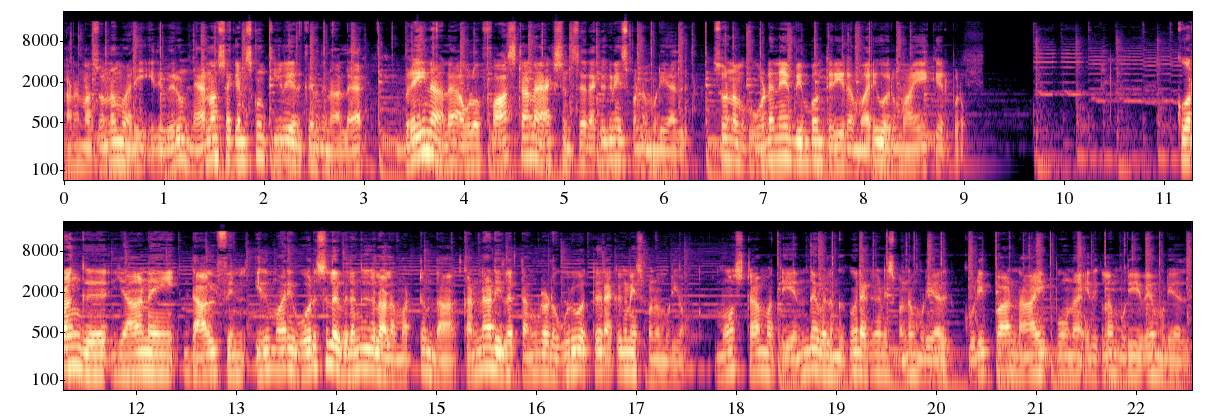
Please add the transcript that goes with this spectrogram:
ஆனால் நான் சொன்ன மாதிரி இது வெறும் நேனோ செகண்ட்ஸ்க்கும் கீழே இருக்கிறதுனால பிரெயினால் அவ்வளோ ஃபாஸ்ட்டான ஆக்ஷன்ஸை ரெக்கக்னைஸ் பண்ண முடியாது. ஸோ நமக்கு உடனே பிம்பம் தெரிகிற மாதிரி ஒரு மாயைக்கு ஏற்படும். குரங்கு யானை டால்ஃபின் இது மாதிரி ஒரு சில விலங்குகளால் மட்டும்தான் கண்ணாடியில் தங்களோட உருவத்தை ரெக்கக்னைஸ் பண்ண முடியும். மோஸ்ட்டாக மற்ற எந்த விலங்குக்கும் ரெக்கக்னைஸ் பண்ண முடியாது. குறிப்பாக நாய் பூனை இதுக்கெல்லாம் முடியவே முடியாது.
